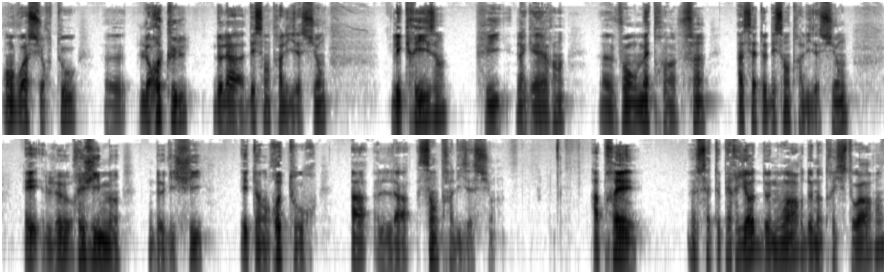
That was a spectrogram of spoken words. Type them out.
on voit surtout euh, le recul de la décentralisation. Les crises, puis la guerre, euh, vont mettre fin à cette décentralisation et le régime de Vichy est un retour à la centralisation. Après euh, cette période noire de notre histoire,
